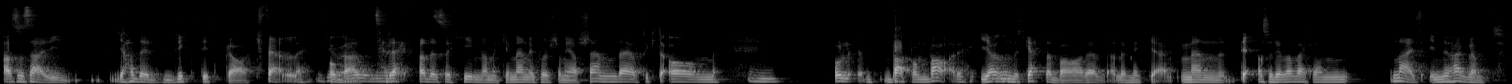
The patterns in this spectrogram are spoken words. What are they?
Alltså så här, jag hade en riktigt bra kväll. Gud, och bara roligt. träffade så himla mycket människor som jag kände och tyckte om. Mm. Och bara på en bar. Jag underskattar barer väldigt mycket. Men det, alltså det var verkligen nice. Nu har jag glömt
